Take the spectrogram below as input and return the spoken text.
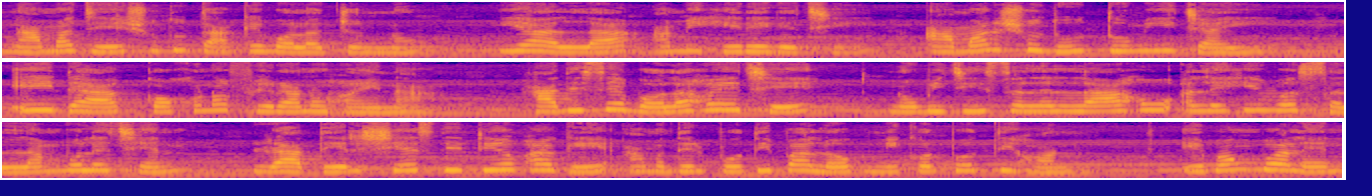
নামাজে শুধু তাকে বলার জন্য, ইয়া আল্লাহ, আমি হেরে গেছি। আমার শুধু তুমিই চাই। এই ডাক কখনো ফেরানো হয় না। হাদিসে বলা হয়েছে, নবীজি সাল্লাল্লাহু আলহি ওয়াসাল্লাম বলেছেন রাতের শেষ দ্বিতীয় ভাগে আমাদের প্রতিপালক নিকটবর্তী হন এবং বলেন,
